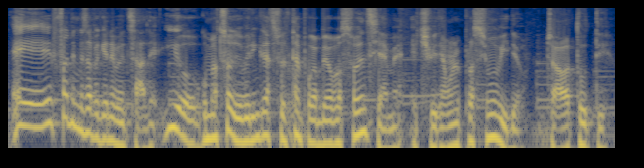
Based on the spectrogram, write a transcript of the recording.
E fatemi sapere che ne pensate. Io come al solito vi ringrazio del tempo che abbiamo passato insieme e ci vediamo nel prossimo video. Ciao a tutti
